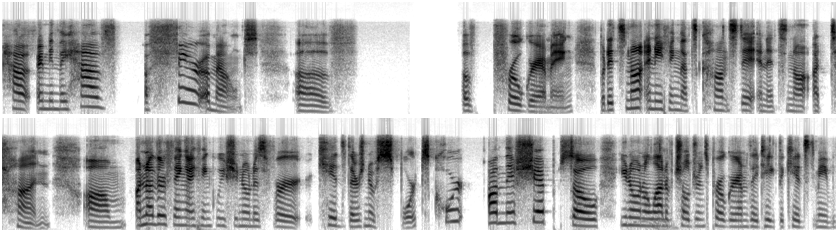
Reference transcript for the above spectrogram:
have I mean, they have a fair amount of of programming, but it's not anything that's constant and it's not a ton. Um, another thing I think we should notice for kids, there's no sports court on this ship. So, you know, in a lot of children's programs, they take the kids to maybe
